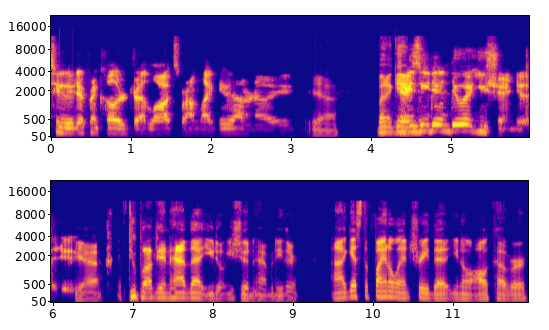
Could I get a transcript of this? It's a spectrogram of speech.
two different colored dreadlocks. Where I'm like, dude, I don't know, dude. Yeah. But again, Jay Z didn't do it. You shouldn't do it, dude. Yeah. If Tupac didn't have that, you don't you shouldn't have it either. I guess the final entry that, you know, I'll cover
